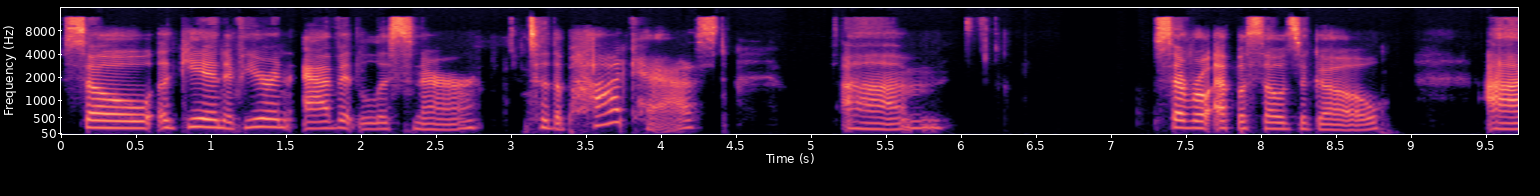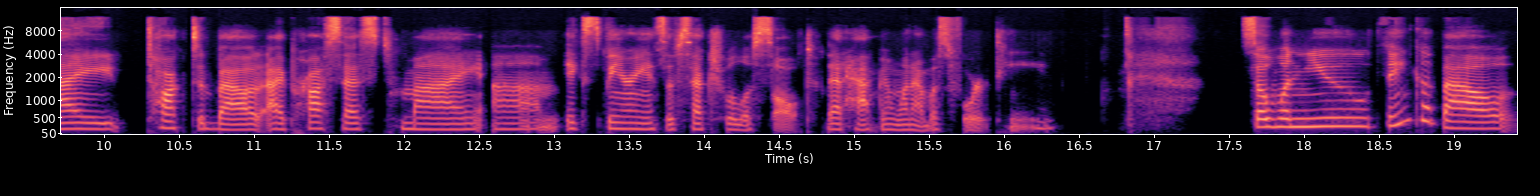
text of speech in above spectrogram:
So, again, if you're an avid listener to the podcast, um, several episodes ago, I talked about, I processed my um, experience of sexual assault that happened when I was 14. So, when you think about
